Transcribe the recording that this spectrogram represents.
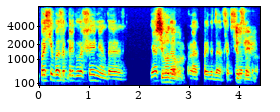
Спасибо за приглашение. Да. Я Всего доброго. Рад повидаться. Всего доброго.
